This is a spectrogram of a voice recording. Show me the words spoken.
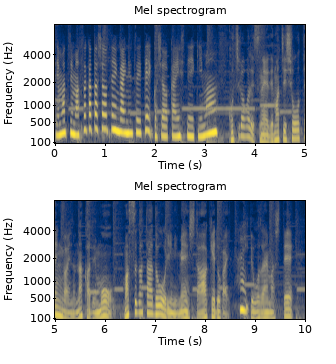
出町増型商店街についてご紹介していきます。こちらはですね出町商店街の中でも増型通りに面したアーケード街でございまして、はい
